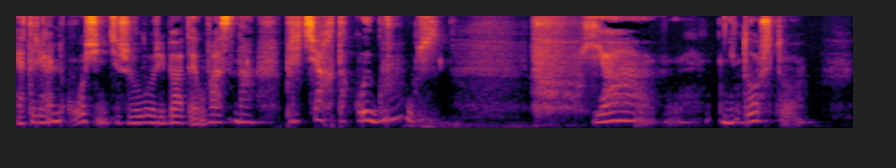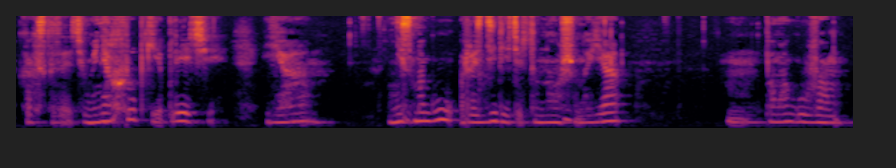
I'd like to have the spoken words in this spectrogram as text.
Это реально очень тяжело, ребята. И у вас на плечах такой груз. Я не то, что, как сказать, у меня хрупкие плечи. Я не смогу разделить эту ношу, но я помогу вам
